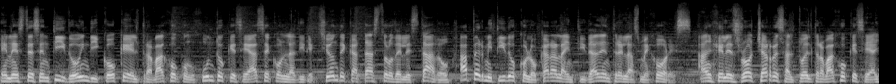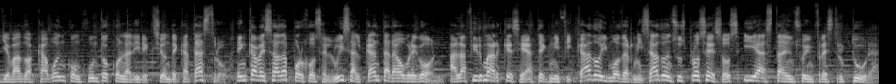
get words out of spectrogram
En este sentido, indicó que el trabajo conjunto que se hace con la Dirección de Catastro del Estado ha permitido colocar a la entidad entre las mejores. Ángeles Rocha resaltó el trabajo que se ha llevado a cabo en conjunto con la Dirección de Catastro, encabezada por José Luis Alcántara Obregón, al afirmar que se ha tecnificado y modernizado en sus procesos y hasta en su infraestructura.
